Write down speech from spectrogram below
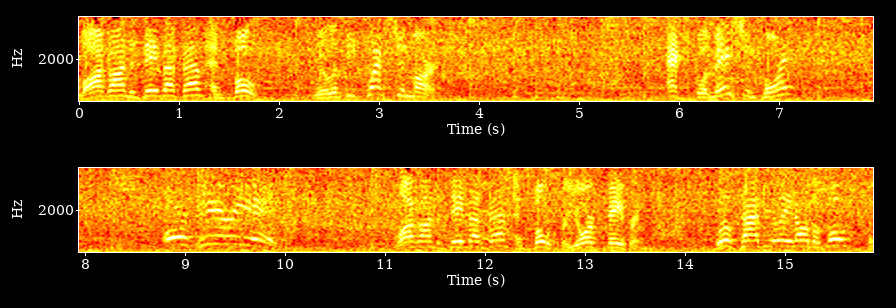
Log on to Dave FM and vote. Will it be question mark? Exclamation point? Or period? Log on to Dave FM and vote for your favorite. We'll tabulate all the votes. The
